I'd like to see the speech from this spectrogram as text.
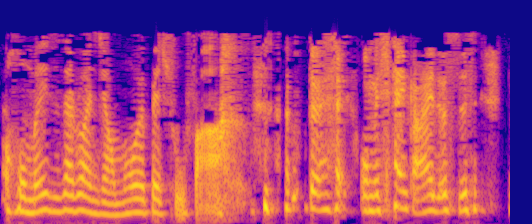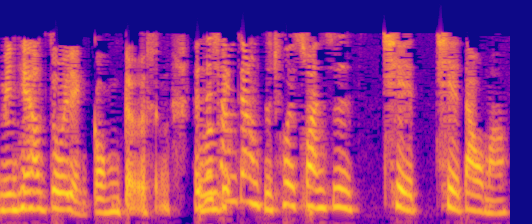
哦，我们一直在乱讲，我们会被处罚。对，我们现在赶快就是明天要做一点功德什么。可是像这样子会算是窃窃盗吗？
